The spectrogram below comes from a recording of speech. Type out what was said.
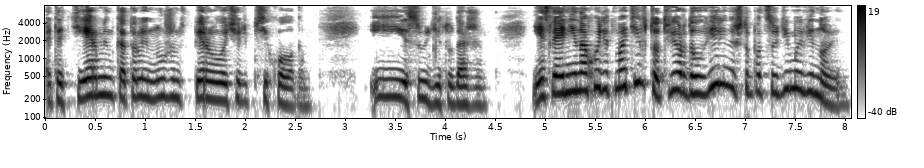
Это термин, который нужен в первую очередь психологам. И судьи туда же. Если они находят мотив, то твердо уверены, что подсудимый виновен.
